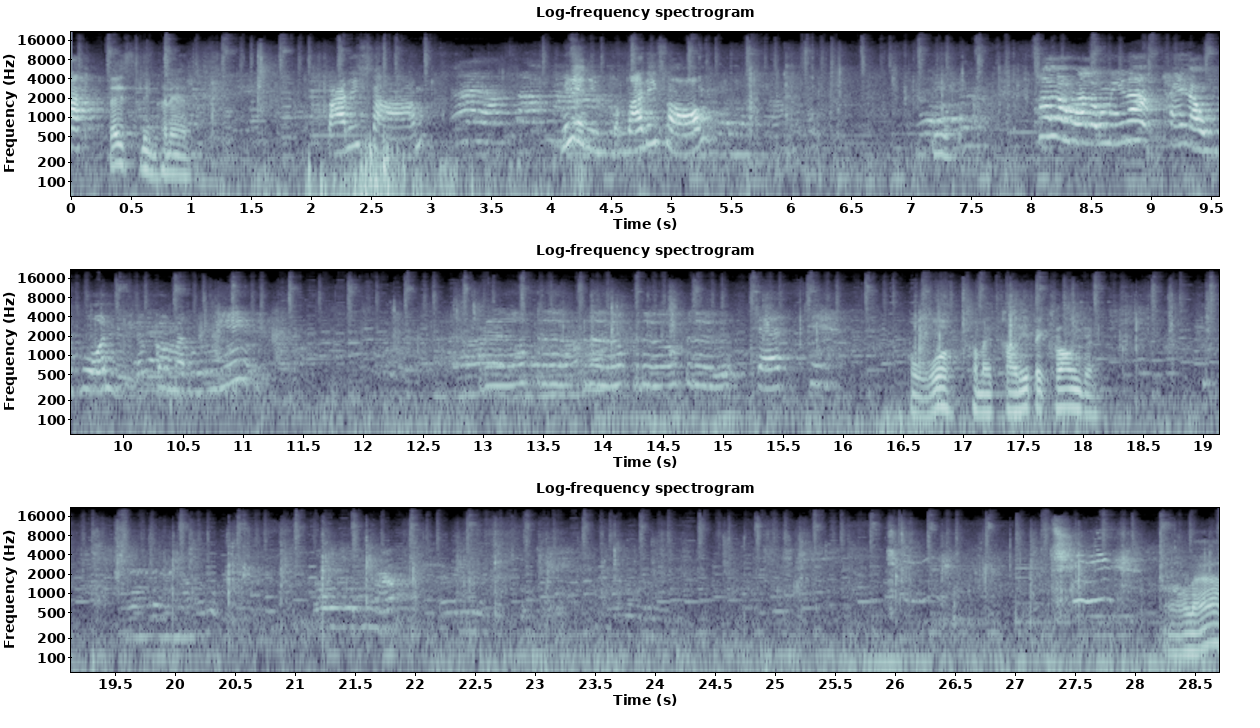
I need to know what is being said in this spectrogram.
ล่ะได้หนึ่งคะแนนป๊าได้สามไม่ใช่ดิป๊าป๊าได้สองนี่ถ้าเรามาตรงนี้นะให้เราวนแล้วก็มาตรงนี้ปลื้อปลื้อปลื้อปลื้อปลื้อแจ๊ดเจ๊โหทำไมคราวนี้ไปคล่องจัง แล้ว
